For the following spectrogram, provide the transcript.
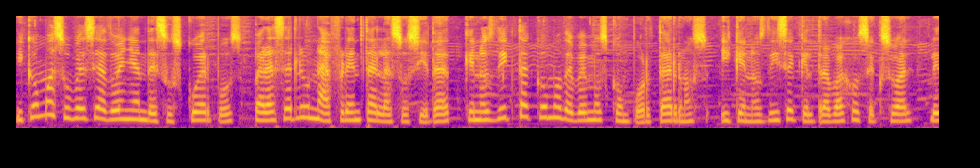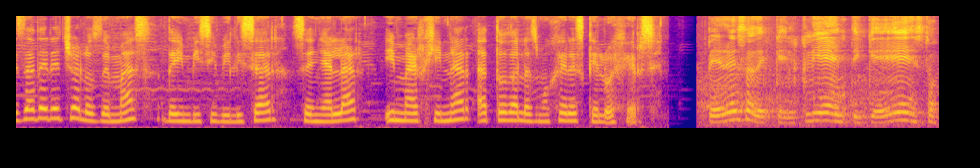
y cómo a su vez se adueñan de sus cuerpos para hacerle una afrenta a la sociedad que nos dicta cómo debemos comportarnos y que nos dice que el trabajo sexual les da derecho a los demás de invisibilizar, señalar y marginar a todas las mujeres que lo ejercen. Pero eso de que el cliente y que esto,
